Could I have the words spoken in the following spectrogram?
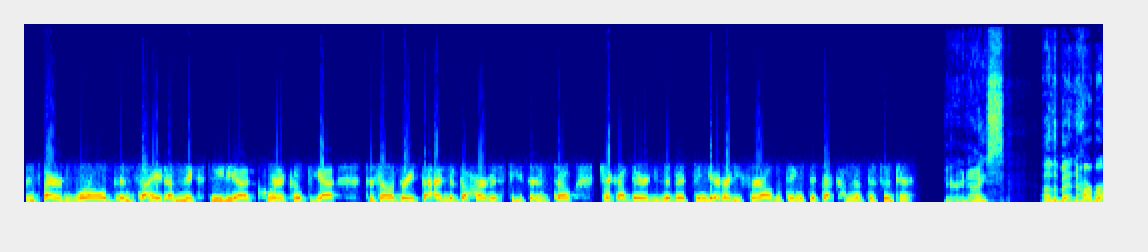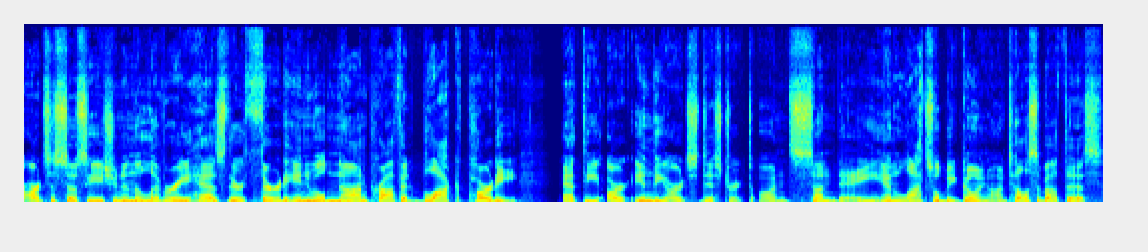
inspired world inside a mixed media cornucopia to celebrate the end of the harvest season. So check out their exhibits and get ready for all the things they've got coming up this winter. Very nice. Uh, the Benton Harbor Arts Association in the Livery has their third annual nonprofit block party at the art in the Arts District on Sunday, and lots will be going on. Tell us about this.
